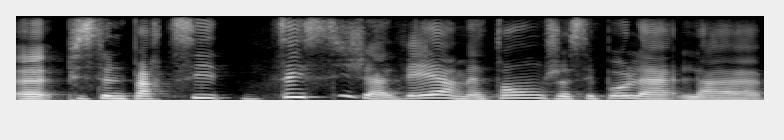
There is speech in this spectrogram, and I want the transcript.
Euh, puis c'est une partie, tu sais, si j'avais, admettons, je sais pas, la, la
